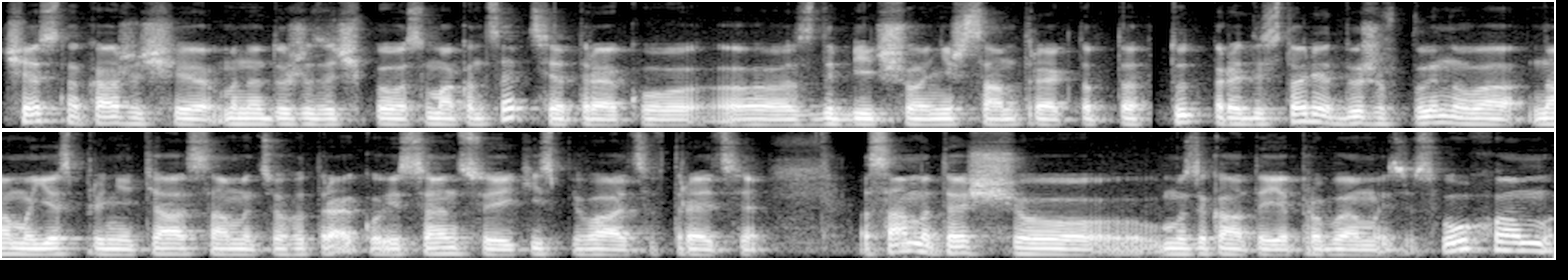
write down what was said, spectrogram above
Чесно кажучи, мене дуже зачепила сама концепція треку е, здебільшого, ніж сам трек. Тобто тут передісторія дуже вплинула на моє сприйняття саме цього треку і сенсу, який співається в треці. А саме те, що у музиканта є проблеми зі слухом,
